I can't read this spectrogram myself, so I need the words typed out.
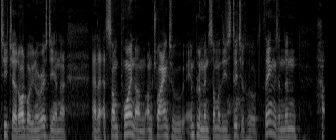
teacher at Aalborg University and uh, at, at some point I'm, I'm trying to implement some of these digital things and then how,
